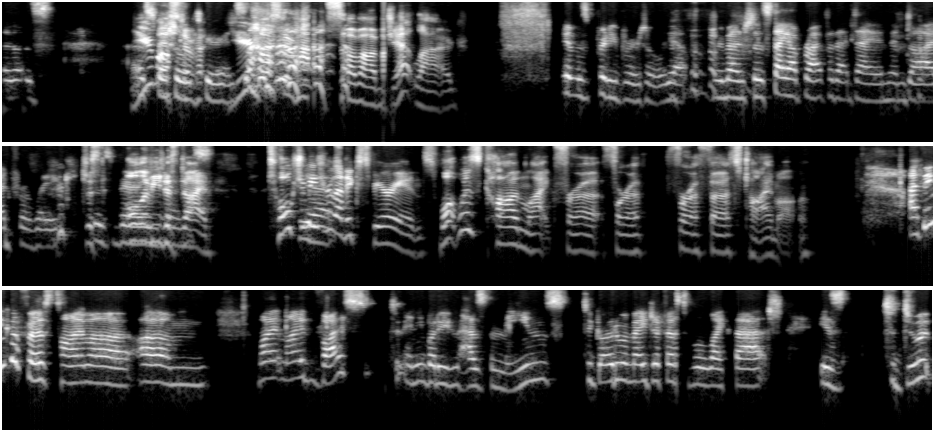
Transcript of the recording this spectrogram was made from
And it was a you special must have, experience. You must have had some um, jet lag. It was pretty brutal. Yeah. We managed to stay upright for that day and then died for a week. Just all of you just died. Talk to yeah. me through that experience. What was Cannes like for a for a for a first timer? I think a first timer, um, my, my advice to anybody who has the means to go to a major festival like that is to do it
